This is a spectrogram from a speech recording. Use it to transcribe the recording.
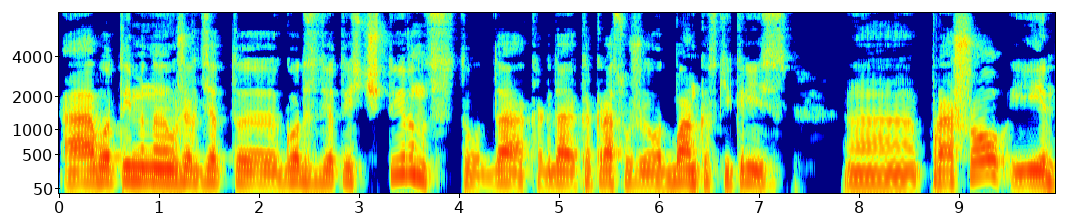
А вот именно уже где-то год с 2014, да, когда как раз уже вот банковский кризис э, прошел, и, э,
